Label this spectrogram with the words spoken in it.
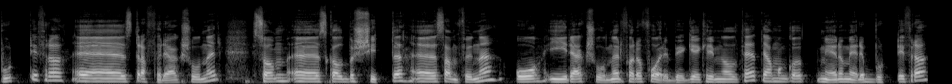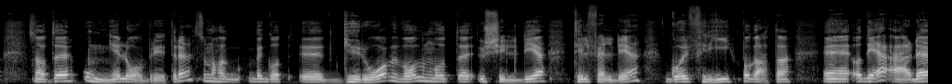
bort ifra eh, straffereaksjoner som skal beskytte samfunnet, og i reaksjoner for å forebygge kriminalitet. Det har man gått mer og mer bort ifra. Sånn at unge lovbrytere som har begått grov vold mot uskyldige tilfeldige, går fri på gata. og det er det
